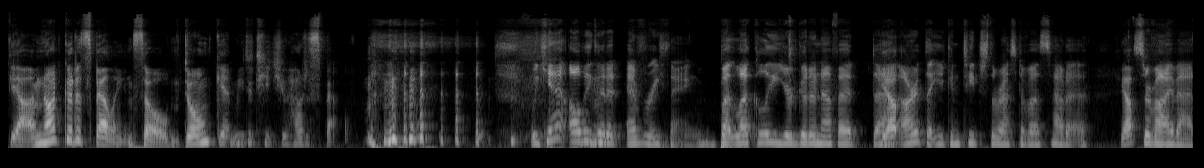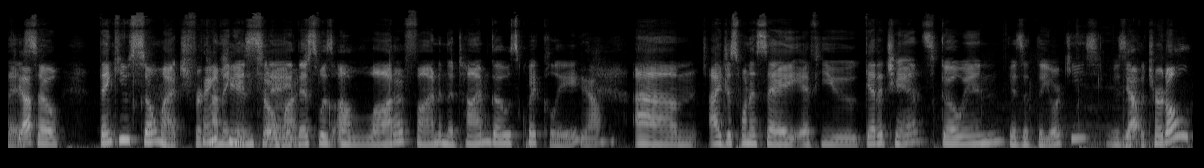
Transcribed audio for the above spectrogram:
yeah, I'm not good at spelling, so don't get me to teach you how to spell. We can't all be good at everything, but luckily you're good enough at uh, Yep. art that you can teach the rest of us how to Yep. survive at it. Yep. So thank you so much for Thank coming in today. much. This was a Uh-huh. lot of fun and the time goes quickly. Yeah, Um, I just want to say if you get a chance, go in, visit the Yorkies, visit the turtle,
